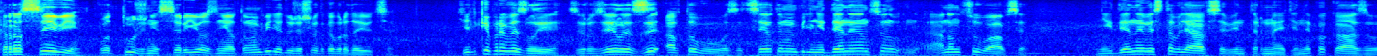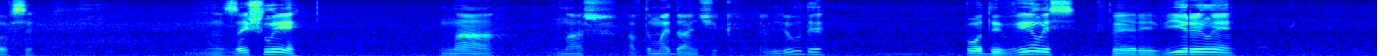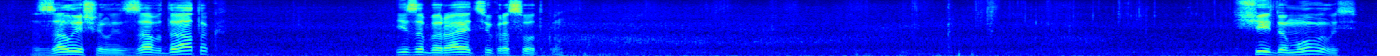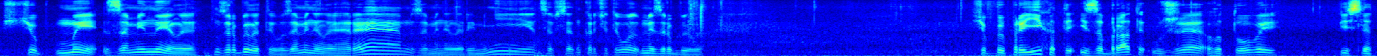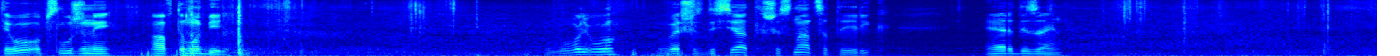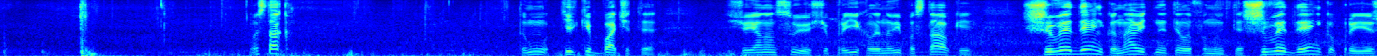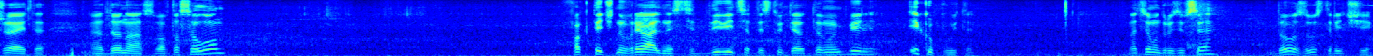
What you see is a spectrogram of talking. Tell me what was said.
Красиві, потужні, серйозні автомобілі дуже швидко продаються. Тільки привезли, згрузили з автовоза. Цей автомобіль ніде не анонсувався, ніде не виставлявся в інтернеті, не показувався. Зайшли на наш автомайданчик люди, подивились, перевірили, залишили завдаток і забирають цю красотку. Ще й домовились, щоб ми замінили, ну, зробили ТО, замінили ГРМ, замінили ремні, це все. Ну, коротше, ТО ми зробили. Щоб приїхати і забрати уже готовий після ТО обслужений автомобіль. Volvo V60 16 рік Air Design. Ось так. Тому тільки бачите, що я анонсую, що приїхали нові поставки. Швиденько, навіть не телефонуйте, швиденько приїжджайте е, до нас в автосалон. Фактично в реальності дивіться, тестуйте автомобіль і купуйте. На цьому, друзі, все. До зустрічі!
